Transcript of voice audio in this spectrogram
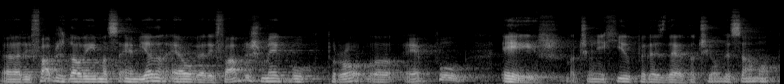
refurbished, da li ima sa M1, evo ga refurbished, MacBook Pro, uh, Apple Air, znači on je 1059, znači ovde samo,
